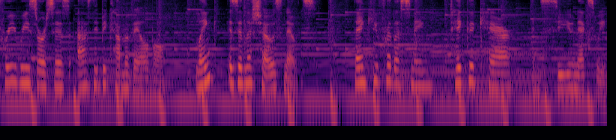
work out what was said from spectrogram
free resources as they become available. Link is in the show's notes. Thank you for listening. Take good care and see you next week.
